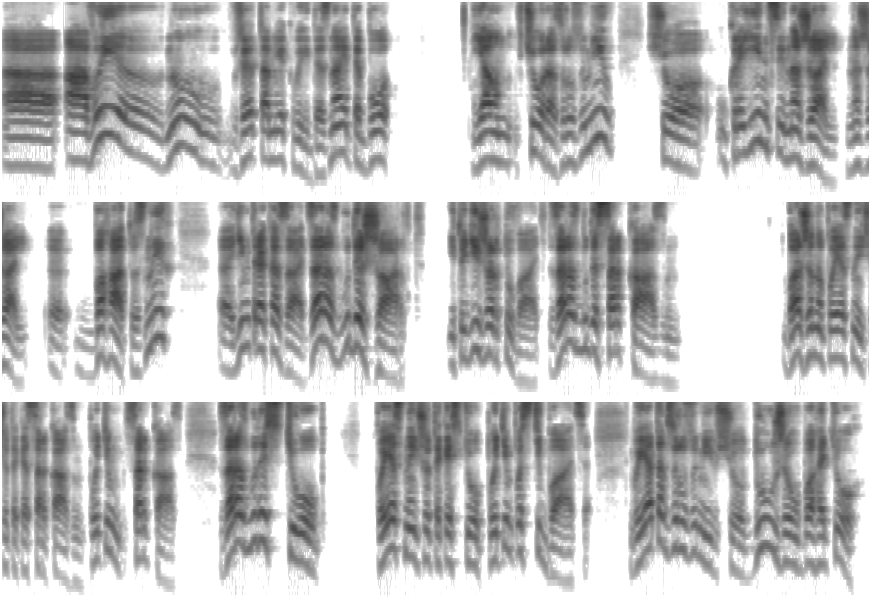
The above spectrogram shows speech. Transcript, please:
А, а ви, е, ну, вже там як вийде. Знаєте, бо я он вчора зрозумів, що українці, на жаль, на жаль, е, багато з них е, їм треба казати, зараз буде жарт, і тоді жартувати. Зараз буде сарказм. Бажано пояснити, що таке сарказм, потім сарказм. Зараз буде стьоп. Пояснити, що таке стьоп, потім постібатися. Бо я так зрозумів, що дуже у багатьох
